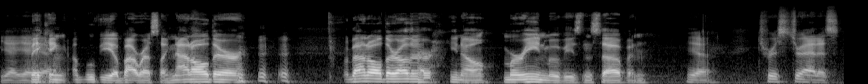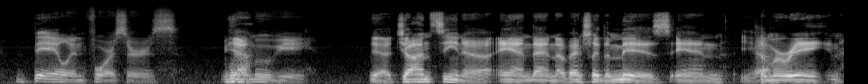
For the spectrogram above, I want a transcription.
yeah yeah making yeah. a movie about wrestling, not all their, not all their other, you know, Marine movies and stuff. And yeah Trish Stratus, Bail Enforcers, yeah, the movie. yeah, John Cena, and then eventually the Miz in Yeah. the Marine.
